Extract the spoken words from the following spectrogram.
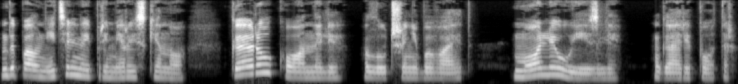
Дополнительные примеры из кино. Кэрол Коннелли, лучше не бывает. Молли Уизли, Гарри Поттер.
